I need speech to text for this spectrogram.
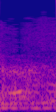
América.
